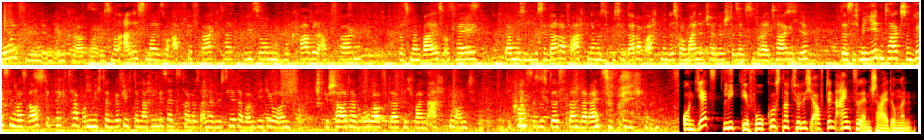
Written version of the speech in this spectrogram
wohlfühlen in ihrem Körper. Dass man alles mal so abgefragt hat, wie so ein Vokabel abfragen, dass man weiß, okay, da muss ich ein bisschen darauf achten, da muss ich ein bisschen darauf achten. Und das war meine Challenge der letzten drei Tage hier, dass ich mir jeden Tag so ein bisschen was rausgepickt habe und mich dann wirklich danach hingesetzt habe, das analysiert habe am Video und geschaut habe, worauf darf ich wann achten. Und die Kunst ist es, das dann da reinzubringen. Und jetzt liegt Ihr Fokus natürlich auf den Einzelentscheidungen.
